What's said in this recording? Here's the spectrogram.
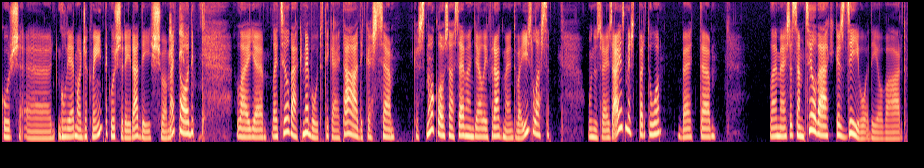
kurš uh, Guljermo Džakvinta, kurš arī radījis šo metodi, lai, uh, lai cilvēki nebūtu tikai tādi, kas, uh, kas noklausās evaņģēlīja fragmentu vai izlasa un uzreiz aizmirst par to, bet uh, lai mēs esam cilvēki, kas dzīvo Dievu vārdu.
